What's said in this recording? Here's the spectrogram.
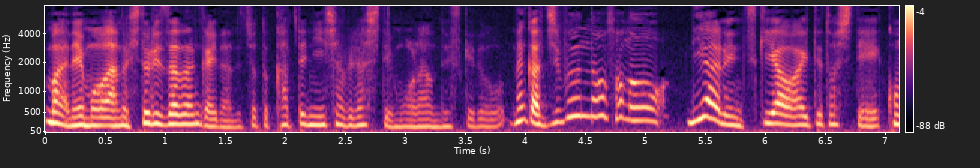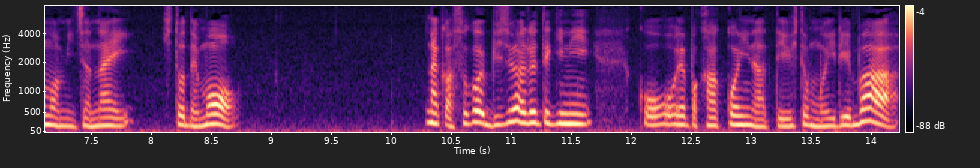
まあねもうあの一人座談会なんでちょっと勝手に喋らせてもらうんですけどなんか自分のそのリアルに付き合う相手として好みじゃない人でもなんかすごいビジュアル的にこうやっぱかっこいいなっていう人もいれば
